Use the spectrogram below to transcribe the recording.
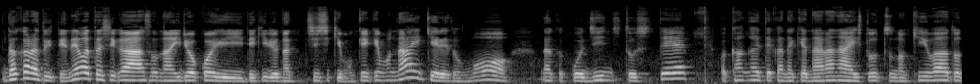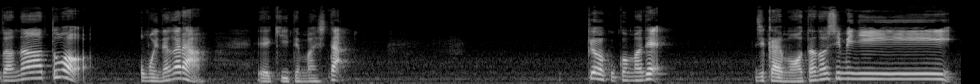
だからといってね、私がそんな医療行為できるような知識も経験もないけれども、なんかこう人事として考えていかなきゃならない一つのキーワードだなとは思いながら、えー、聞いてました。今日はここまで。次回もお楽しみに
